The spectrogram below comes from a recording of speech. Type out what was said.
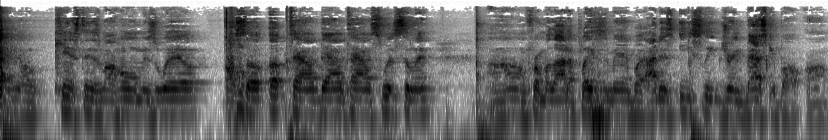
You know, Kinston is my home as well. Also, uptown, downtown Switzerland. Uh, I'm from a lot of places, man, but I just eat, sleep, drink basketball. Um,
